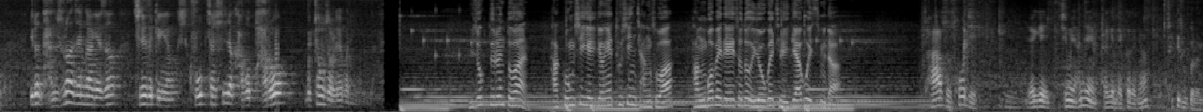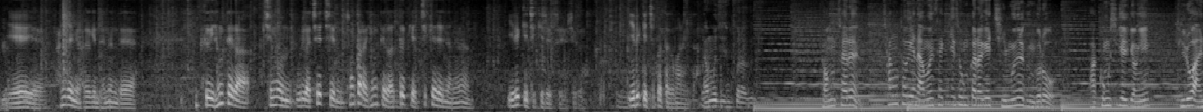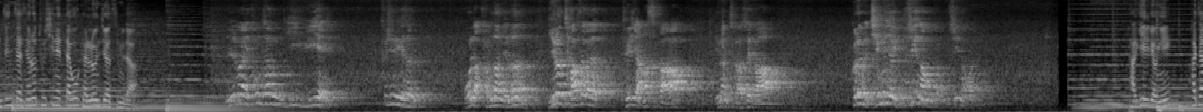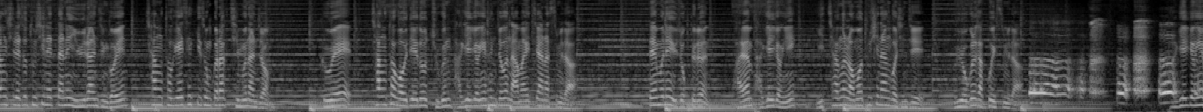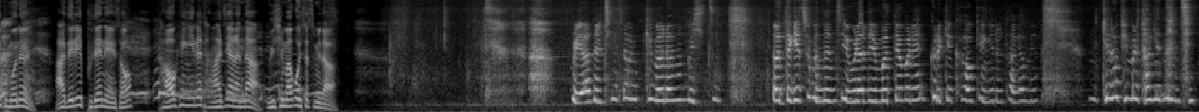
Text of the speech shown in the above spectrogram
이런 단순한 생각에서 지네들끼리 그냥 구급차 실력하고 바로 물청소를 해버린 겁니다. 유족들은 또한 박홍식 일경의 투신 장소와 방법에 대해서도 의혹을 제기하고 있습니다. 좌수 소지 여기에 지문이 한 점이 발견됐거든요. 새끼손가락이요? 예예 한 점이 발견됐는데 그 형태가 지문 우리가 채취한 손가락 형태가 어떻게 지켜졌냐면 이렇게 지켜줬어요 지금. 이렇게 찍었다 그 말입니다. 나머지 손가락은 경찰은 창턱에 남은 새끼 손가락의 지문을 근거로 박홍식 일경이 뒤로 앉은 자세로 투신했다고 결론 지었습니다. 일반이 통상 이 위에 투신이 해서 올라간다면은 이런 자세가 되지 않았을까? 이런 자세가. 그러면 지문이 여기 무수히 나옵니다. 무수히 나와요. 박일경이 화장실에서 투신했다는 유일한 증거인 창턱의 새끼손가락 지문 한 점. 그 외에 창턱 어디에도 죽은 박일경의 흔적은 남아있지 않았습니다. 때문에 유족들은 과연 박일경이 이 창을 넘어 투신한 것인지 의혹을 갖고 있습니다. 박일경의 부모는 아들이 부대 내에서 가혹 행위를 당하지 않았나 의심하고 있었습니다. 우리 아들 진상롭기만 하는 것이죠. 어떻게 죽었는지 우리 아들이 뭐 때문에 그렇게 가혹 행위를 당하며 괴롭힘을 당했는지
